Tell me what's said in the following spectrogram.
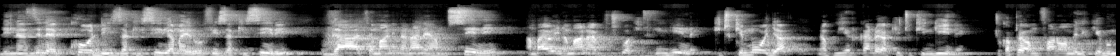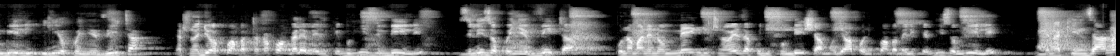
lina zile kodi za kisiri ama herufi za kisiri ga themanini na nane hamsini ambayo ina maana ya kuchukua kitu kingine, kitu kimoja na kukiweka kando ya kitu kingine. Tukapewa mfano wa melikebu mbili iliyo kwenye vita, na tunajua kwamba tutakapoangalia melikebu hizi mbili zilizo kwenye vita kuna maneno mengi tunaweza kujifundisha. Mojawapo ni kwamba melikebu hizo mbili zinakinzana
